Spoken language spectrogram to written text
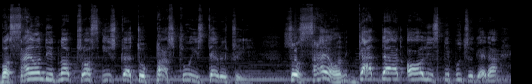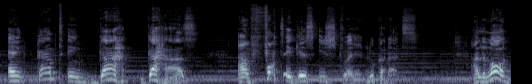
But Sihon did not trust Israel to pass through his territory. So Sihon gathered all his people together, and camped in Jahaz, and fought against Israel. Look at that. And the Lord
